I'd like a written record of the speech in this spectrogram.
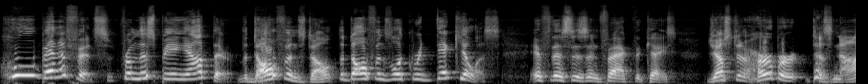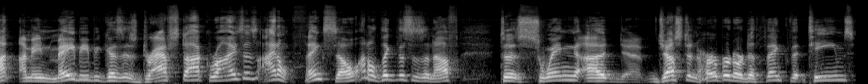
Who benefits from this being out there? The Dolphins don't. The Dolphins look ridiculous if this is in fact the case. Justin Herbert does not. I mean, maybe because his draft stock rises. I don't think so. I don't think this is enough to swing uh, Justin Herbert or to think that teams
